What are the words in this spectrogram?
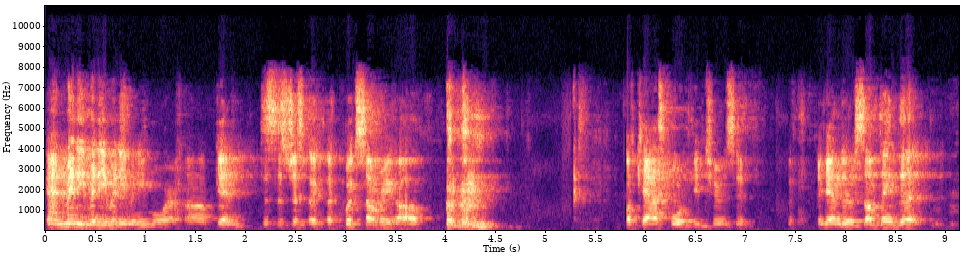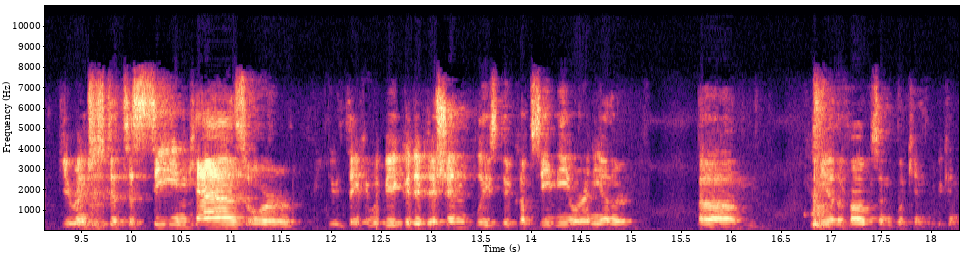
and many, many, many, many more. Uh, again, this is just a, a quick summary of of CAS 4 features. If, if, again, there's something that you're interested to see in CAS or you think it would be a good addition, please do come see me or any other um, any other folks, and we can we can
